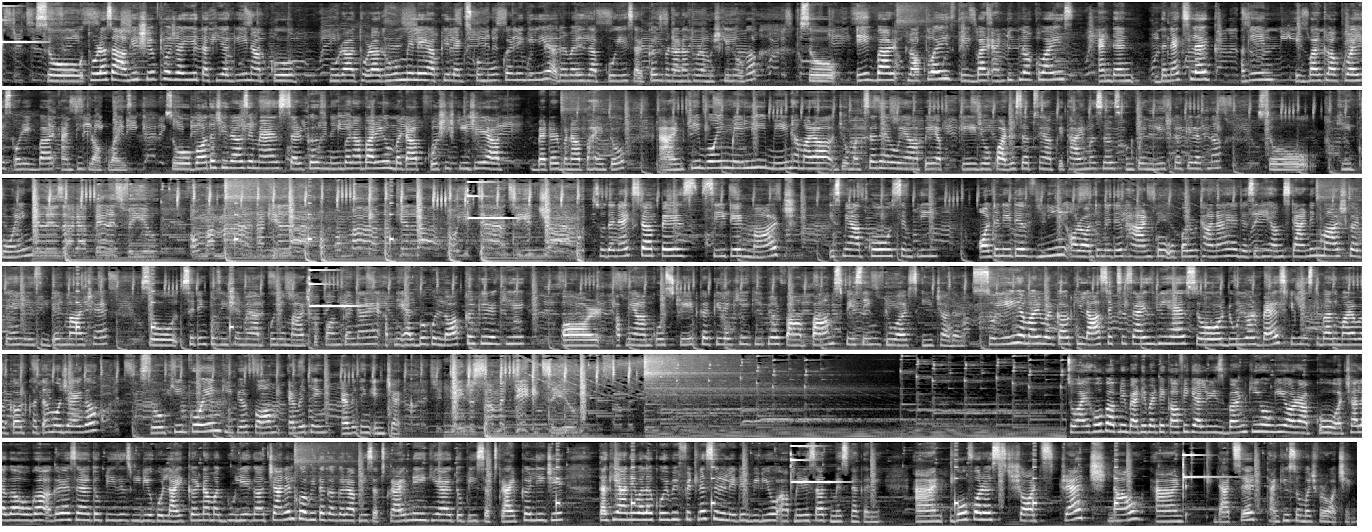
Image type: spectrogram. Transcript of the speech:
सो so, थोड़ा सा आगे शिफ्ट हो जाइए ताकि अगेन आपको पूरा थोड़ा रूम मिले आपके लेग्स को मूव करने के लिए. अदरवाइज़ आपको ये सर्कल्स बनाना थोड़ा मुश्किल होगा. So, एक बार क्लॉकवाइज एक बार anti clockwise and then the next leg again एक बार क्लॉकवाइज और एक बार एंटी क्लॉकवाइज सो बहुत अच्छी तरह से मैं सर्कल्स नहीं बना पा रही हूँ बट आप कोशिश कीजिए आप बेटर बना पाएँ तो. And keep going mainly main हमारा जो मकसद है वो यहाँ पे आपके जो क्वाड्रिसेप्स हैं आपके थाई मसल्स उनको इंगेज करके रखना. So keep going so the next step is seated march इसमें आपको सिंपली ऑल्टरनेटिव नी और ऑल्टरनेटिव हैंड को ऊपर उठाना है। जैसे कि हम स्टैंडिंग मार्च करते हैं, ये सीटेड मार्च है। सो सिटिंग पोजीशन में आपको ये मार्च परफॉर्म करना है। अपने एल्बो को लॉक करके रखिए और अपने आर्म को स्ट्रेट करके रखिए। Keep your palms facing towards each other so यही हमारी वर्कआउट की लास्ट एक्सरसाइज भी है। सो डू योर बेस्ट क्योंकि इसके बाद हमारा वर्कआउट ख़त्म हो जाएगा। So keep going keep your form everything everything in check so I hope आपने बैठे बैठे काफ़ी कैलोरीज बर्न की होंगी और आपको अच्छा लगा होगा। अगर ऐसा है तो प्लीज़ इस वीडियो को लाइक करना मत भूलिएगा। चैनल को अभी तक अगर आपने सब्सक्राइब नहीं किया है तो प्लीज़ सब्सक्राइब कर लीजिए, ताकि आने वाला कोई भी फिटनेस से रिलेटेड वीडियो आप मेरे साथ मिस ना करें। And go for a short stretch now and that's it thank you so much for watching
